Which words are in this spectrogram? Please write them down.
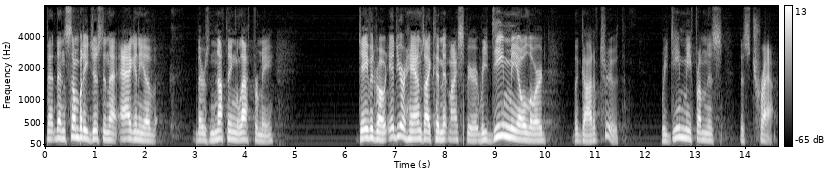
than, than somebody just in that agony of, there's nothing left for me. David wrote, Into your hands I commit my spirit. Redeem me, O Lord, the God of truth. Redeem me from this, this trap.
